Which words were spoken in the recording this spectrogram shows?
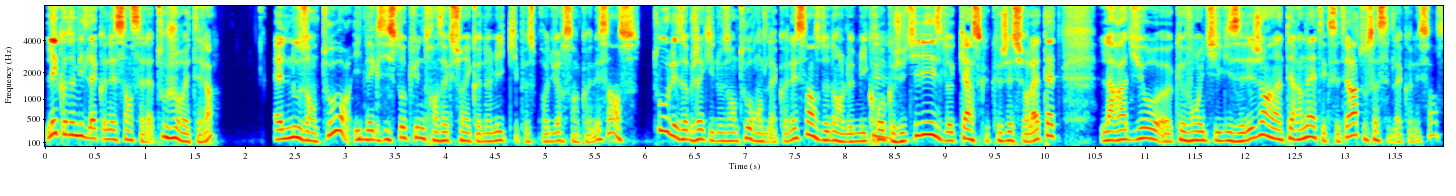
L'économie de la connaissance, elle a toujours été là. Elle nous entoure, il n'existe aucune transaction économique qui peut se produire sans connaissance. Tous les objets qui nous entourent ont de la connaissance dedans. Le micro hmm. que j'utilise, le casque que j'ai sur la tête, la radio euh, que vont utiliser les gens, Internet, etc. Tout ça, c'est de la connaissance.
